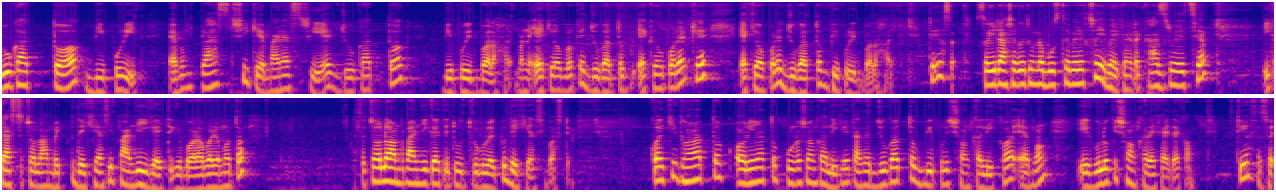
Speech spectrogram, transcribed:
যুগাত্মক বিপরীত এবং প্লাস থ্রিকে মাইনাস থ্রি এর যুগাত্মক বিপরীত বলা হয়। মানে একে অপরকে যুগাত্মক, একে অপরেরকে একে অপরের যুগাত্মক বিপরীত বলা হয়। ঠিক আছে? সো এটা আশা করি তোমরা বুঝতে পেরেছ। এবার এখানে একটা কাজ রয়েছে। এই কাজটা চলো আমরা একটু দেখে আসি পাঞ্জি গাই থেকে বরাবরের মতো। সো চলো আমরা পাঞ্জি গাইতে একটু উত্তরগুলো একটু দেখে আসি ফার্স্টে কয়েকটি ধনাত্মক ও ঋণাত্মক পূর্ণ সংখ্যা লিখে তাদের যুগাত্মক বিপরীত সংখ্যা লিখো এবং এগুলোকে সংখ্যা রেখায় দেখাও। ঠিক আছে? সো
